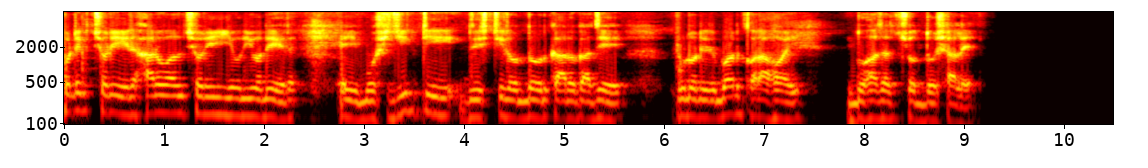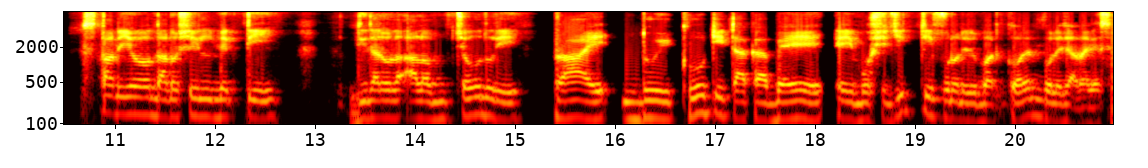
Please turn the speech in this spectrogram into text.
ফটিকছড়ির হারোয়ালছড়ি ইউনিয়নের এই মসজিদটি দৃষ্টিনন্দন কারও কাজে পুনর্নির্মাণ করা হয় দু হাজার চোদ্দ সালে। স্থানীয় দানশীল ব্যক্তি দিদারুল আলম চৌধুরী প্রায় দুই কোটি টাকা ব্যয়ে এই মসজিদটি পুনর্নির্মাণ করেন বলে জানা গেছে।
